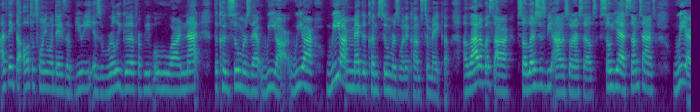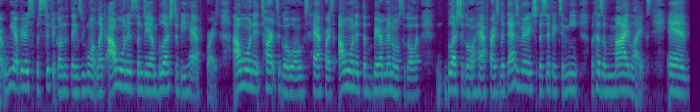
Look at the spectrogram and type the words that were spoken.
I think the Ulta 21 Days of Beauty is really good for people who are not the consumers that we are. We are we are mega consumers when it comes to makeup. A lot of us are. So let's just be honest with ourselves. So yes, sometimes we are we are very specific on the things we want. Like I wanted some damn blush to be half price. I wanted Tarte to go on half price. I wanted the bare minerals to go blush to go on half price. But that's very specific to me because of my likes. And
